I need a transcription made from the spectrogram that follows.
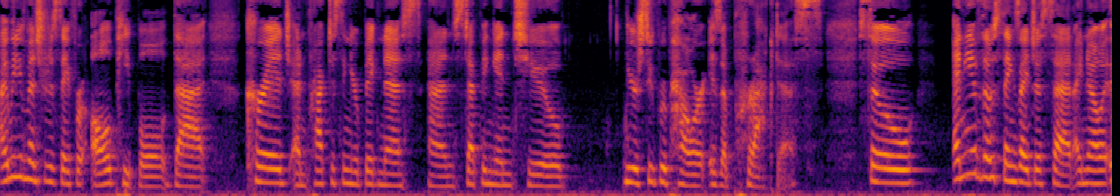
I would even venture to say for all people that courage and practicing your bigness and stepping into your superpower is a practice. So any of those things I just said, I know it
